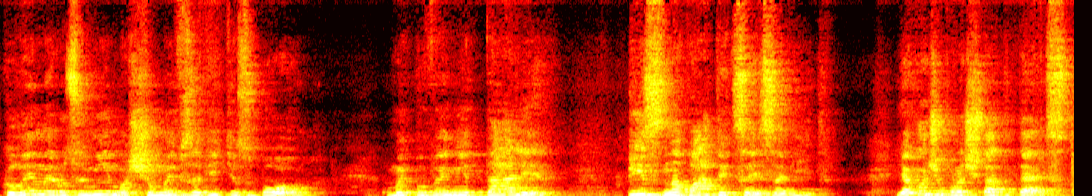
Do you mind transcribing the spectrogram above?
коли ми розуміємо, що ми в завіті з Богом, ми повинні далі пізнавати цей завіт. Я хочу прочитати текст.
